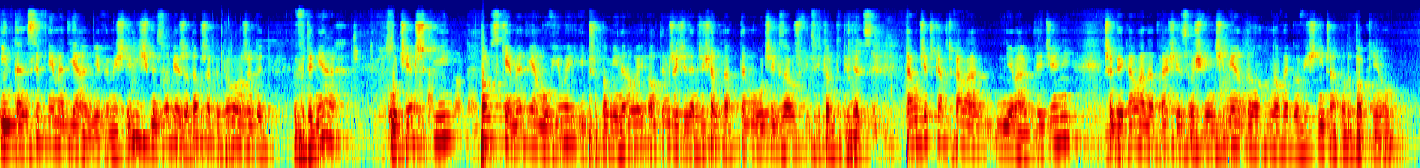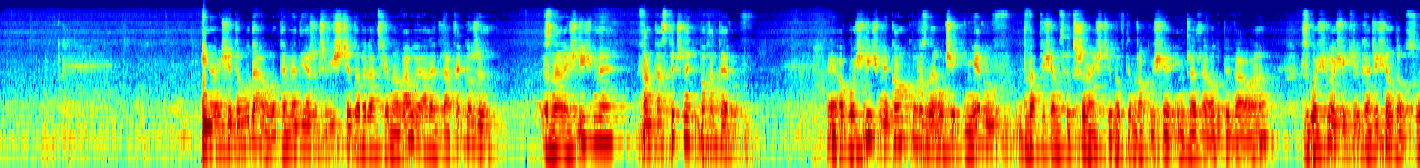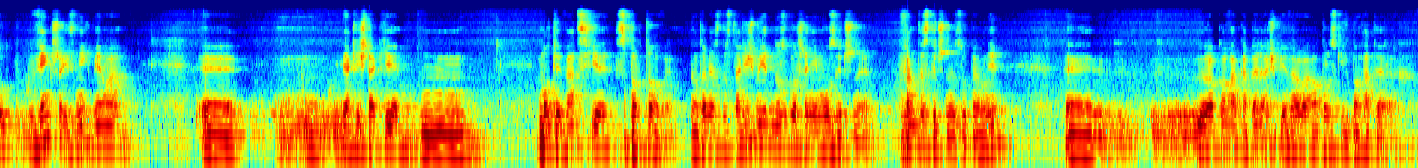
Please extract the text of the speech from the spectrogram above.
intensywnie medialnie. Wymyśliliśmy sobie, że dobrze by było, żeby w dniach ucieczki polskie media mówiły i przypominały o tym, że 70 lat temu uciekł z Auschwitz Witold Pilecki. Ta ucieczka trwała niemal tydzień, przebiegała na trasie z Oświęcimia do Nowego Wiśnicza pod Bochnią. I nam się to udało. Te media rzeczywiście to relacjonowały, ale dlatego, że znaleźliśmy fantastycznych bohaterów. E, Ogłosiliśmy konkurs na uciekinierów 2013, bo w tym roku się impreza odbywała. Zgłosiło się kilkadziesiąt osób. Większość z nich miała e, mm, jakieś takie mm, motywacje sportowe. Natomiast dostaliśmy jedno zgłoszenie muzyczne, fantastyczne zupełnie. E, Rokowa kapela śpiewała o polskich bohaterach.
